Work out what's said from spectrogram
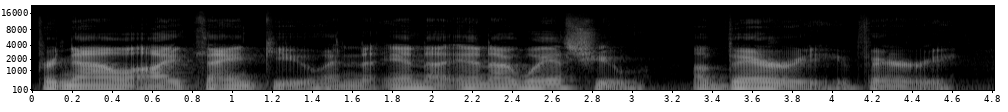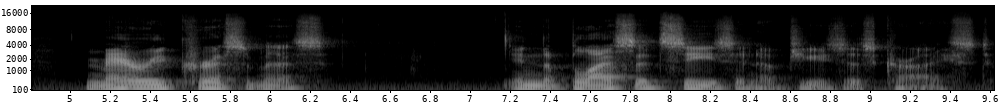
For now, I thank you and, and, and I wish you a very, very Merry Christmas in the blessed season of Jesus Christ.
